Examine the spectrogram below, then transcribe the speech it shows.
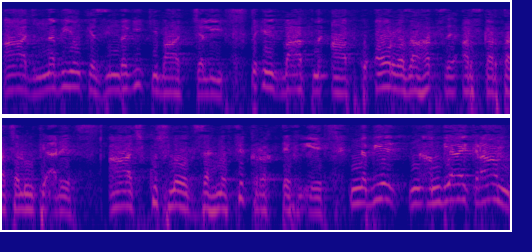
آج نبیوں کے زندگی کی بات چلی تو ایک بات میں آپ کو اور وضاحت سے عرض کرتا چلوں پیارے، آج کچھ لوگ ذہن و فکر رکھتے ہوئے نبی انبیاء کرام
